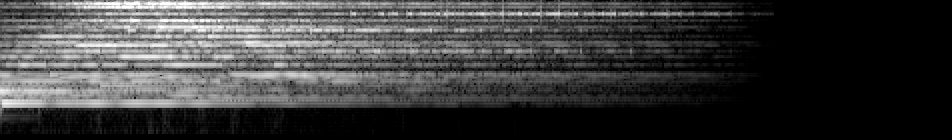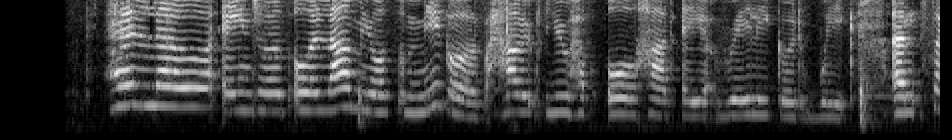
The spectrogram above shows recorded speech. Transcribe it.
Hello angels, hola mios amigos. Hope you have all had a really good week. Um, so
